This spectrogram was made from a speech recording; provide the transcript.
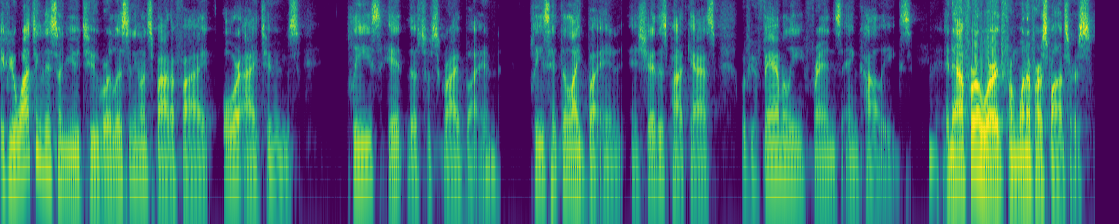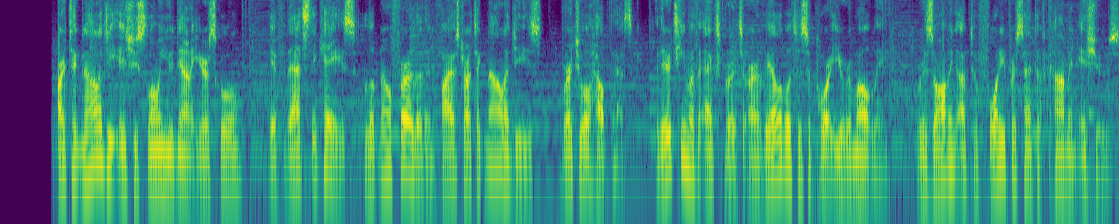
if you're watching this on YouTube or listening on Spotify or iTunes, please hit the subscribe button. Please hit the like button and share this podcast with your family, friends, and colleagues. And now for a word from one of our sponsors. Are technology issues slowing you down at your school? If that's the case, look no further than Five Star Technologies Virtual Help Desk. Their team of experts are available to support you remotely, resolving up to 40% of common issues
